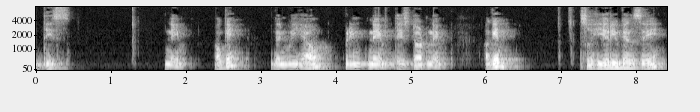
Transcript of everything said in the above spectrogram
this name. Okay? Then we have print name this dot name. Again so here you can say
